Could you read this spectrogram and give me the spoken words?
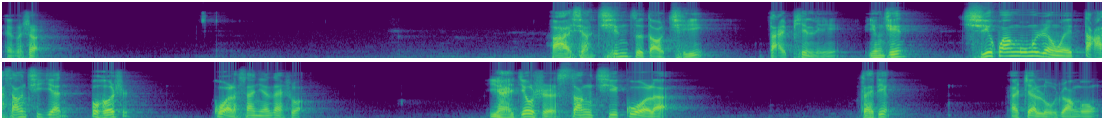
那个事儿。啊，想亲自到齐带聘礼迎亲。齐桓公认为大丧期间不合适，过了三年再说。也就是丧期过了再定。哎，这鲁庄公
